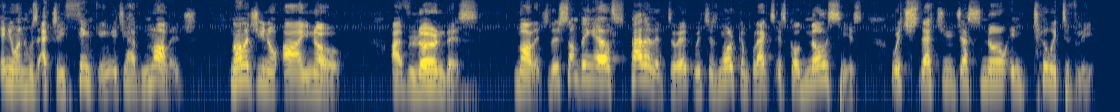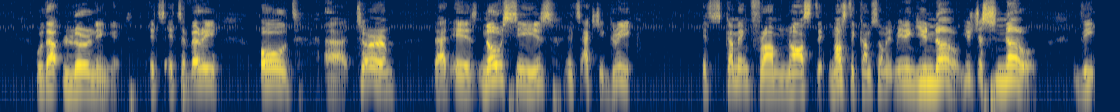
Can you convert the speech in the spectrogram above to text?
anyone who's actually thinking is you have knowledge. Knowledge, you know, I know. I've learned this knowledge. There's something else parallel to it, which is more complex. It's called gnosis, which that you just know intuitively without learning it. It's, it's a very old uh, term that is gnosis. It's actually Greek. It's coming from Gnostic. Gnostic comes from it, meaning you know. You just know. The,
